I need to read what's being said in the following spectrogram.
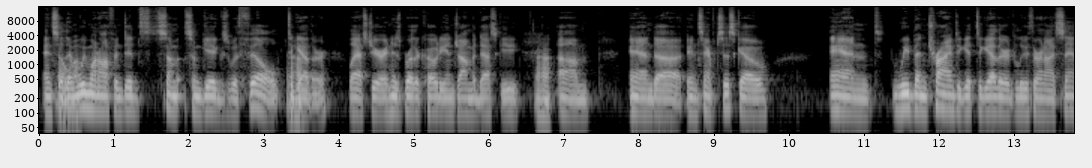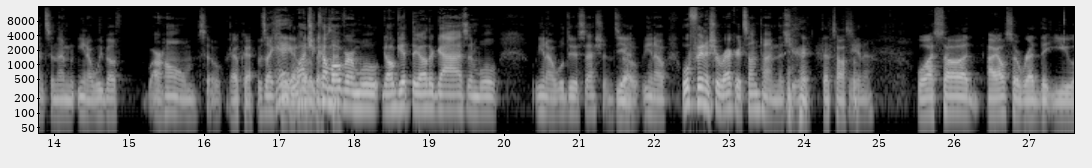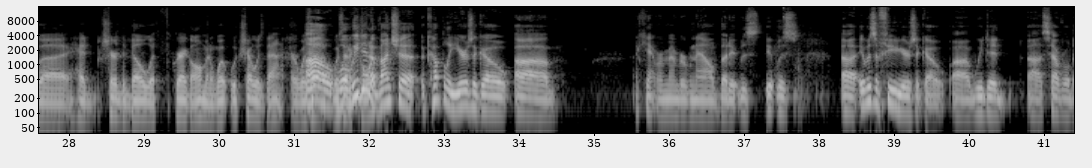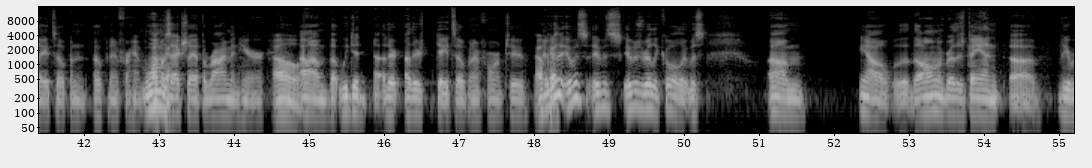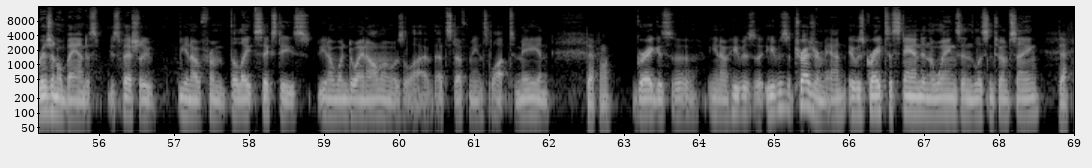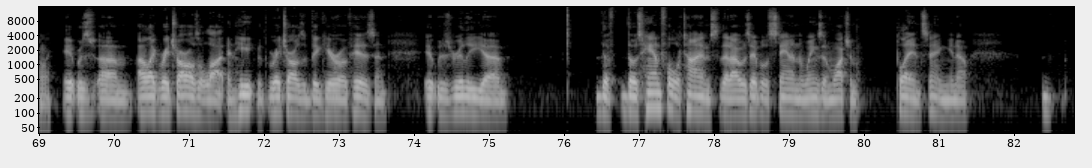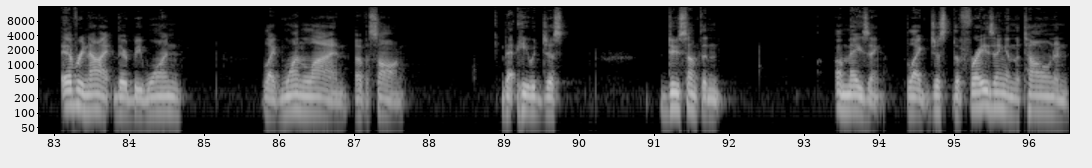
and so then we went off and did some some gigs with Phil together last year, and his brother Cody and John Medeski, um, and uh, in San Francisco. And we've been trying to get together, Luther and I, since, and then you know we both are home, so Okay. it was like, So hey, why don't you come over and we'll go get the other guys and we'll, you know, we'll do a session. So Yeah. you know, we'll finish a record sometime this year. That's awesome. you know. Well, I saw. I also read that you uh, had shared the bill with Gregg Allman. What what show was that? Or was Oh that, was well, that we did a bunch of a couple of years ago. Uh, I can't remember now, but it was it was uh, it was a few years ago. Uh, we did uh, several dates open opening for him. One was actually at the Ryman here. Oh. um, but we did other other dates opening for him too. Okay. it was it was it was it was really cool. It was, um, you know, the Allman Brothers band, uh, the original band, especially you know from the late '60s. You know when Duane Allman was alive, that stuff means a lot to me and. Definitely. Gregg is a you know he was a, he was a treasure man. It was great to stand in the wings and listen to him sing. Definitely. It was um, I like Ray Charles a lot, and he Ray Charles is a big hero of his, and it was really um the those handful of times that I was able to stand in the wings and watch him play and sing. You know, every night there'd be one like one line of a song that he would just do something amazing like just the phrasing and the tone and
